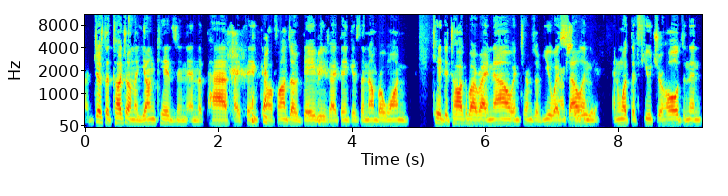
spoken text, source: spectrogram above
Uh, just to touch on the young kids and, and the path, I think Alfonso Davies, I think, is the number one kid to talk about right now in terms of USL and, and what the future holds. And then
